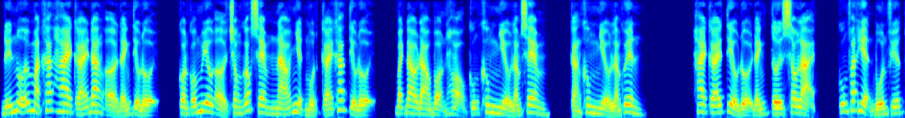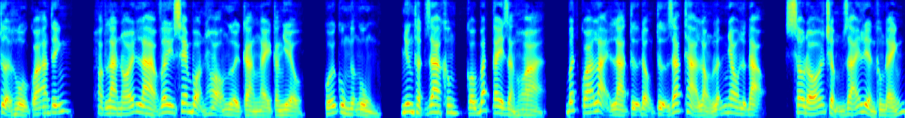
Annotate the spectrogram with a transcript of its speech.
Đến nỗi mặt khác hai cái đang ở đánh tiểu đội, còn có miêu ở trong góc xem náo nhiệt một cái khác tiểu đội, bạch đào đào bọn họ cũng không nhiều lắm xem, càng không nhiều lắm khuyên. Hai cái tiểu đội đánh tới sau lại, cũng phát hiện bốn phía tựa hồ quá an tĩnh, hoặc là nói là vây xem bọn họ người càng ngày càng nhiều, cuối cùng ngượng ngùng, nhưng thật ra không có bắt tay giảng hòa, bất quá lại là tự động tự giác thả lỏng lẫn nhau lực đạo, sau đó chậm rãi liền không đánh.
